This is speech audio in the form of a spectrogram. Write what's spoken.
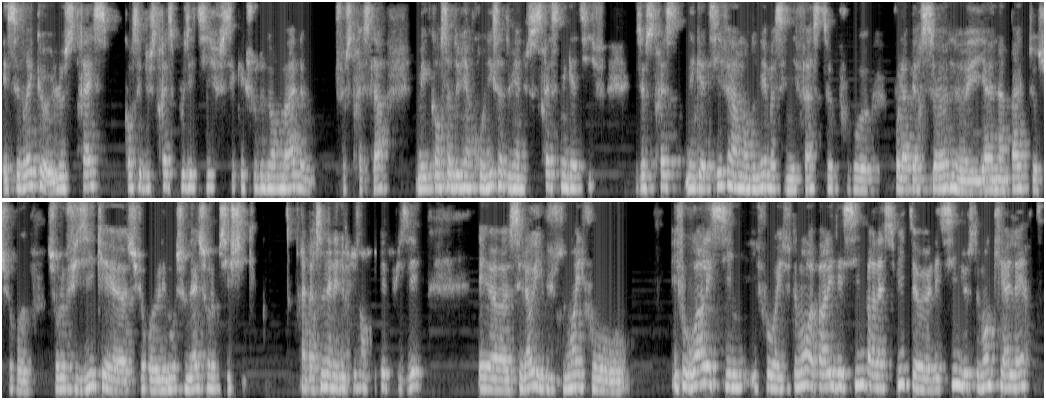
Et c'est vrai que le stress, quand c'est du stress positif, c'est quelque chose de normal, ce stress-là. Mais quand ça devient chronique, ça devient du stress négatif. Et ce stress négatif, à un moment donné, bah, c'est néfaste pour, euh, pour la personne euh, et il y a un impact sur, euh, sur le physique et sur l'émotionnel, sur le psychique. La personne, elle est de plus en plus épuisée. Et euh, c'est là où justement il faut, il faut voir les signes. Il faut, et justement, on va parler des signes par la suite, euh, les signes justement qui alertent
